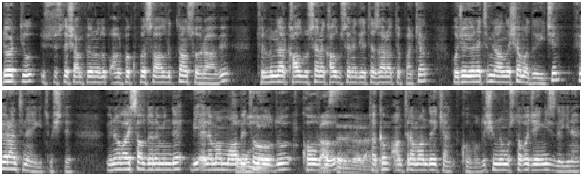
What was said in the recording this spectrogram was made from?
4 yıl üst üste şampiyon olup Avrupa Kupası aldıktan sonra abi tribünler kal bu sene kal bu sene diye tezahürat yaparken hoca yönetimle anlaşamadığı için Fiorentina'ya gitmişti. Ünal Aysal döneminde bir eleman muhabbeti Kovuldu. oldu. Kovdu. Takım antrenmandayken kovuldu. Şimdi Mustafa Cengiz de yine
